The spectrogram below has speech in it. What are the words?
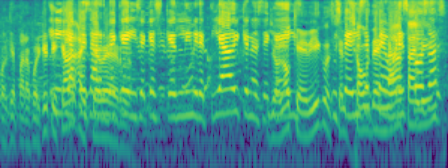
Porque para poder Y a criticar hay que pesar de que dice que es, que es libreteado y que no sé Yo qué. lo que digo es que el usted show dice de peores Natalie- cosas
